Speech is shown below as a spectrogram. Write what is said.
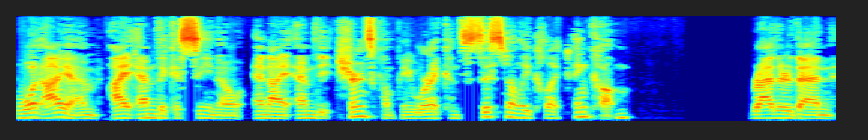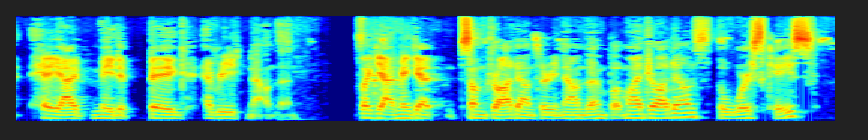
What I am, I am the casino and I am the insurance company where I consistently collect income rather than, hey, I made it big every now and then. It's like, yeah, I may get some drawdowns every now and then, but my drawdowns, the worst case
